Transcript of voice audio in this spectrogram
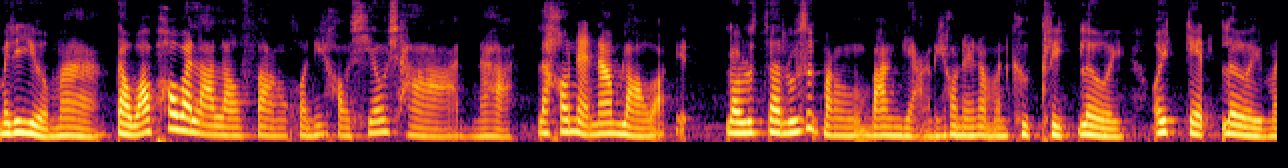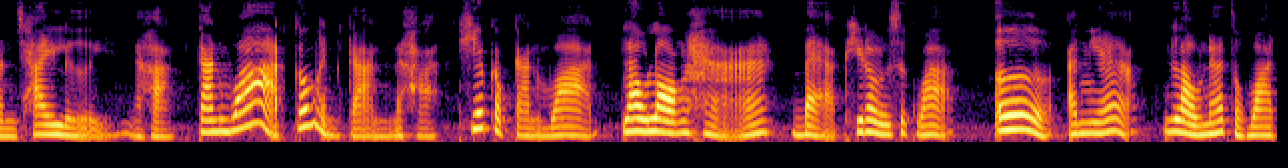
ไม่ได้เยอะมาก แต่ว่าพอเวลาเราฟังคนที่เขาเชี่ยวชาญนะคะ แล้วเขาแนะนำเราอะเราจะรู้สึกบางบางอย่างที่เขาแนะนำมันคือคลิกเลยโอ้ย get เลยมันใช่เลยนะคะ การวาดก็เหมือนกันนะคะ เทียบกับการวาด เราลองหาแบบที่เรารู้สึกว่า เออ อันเนี้ยเราน่าจะวาด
